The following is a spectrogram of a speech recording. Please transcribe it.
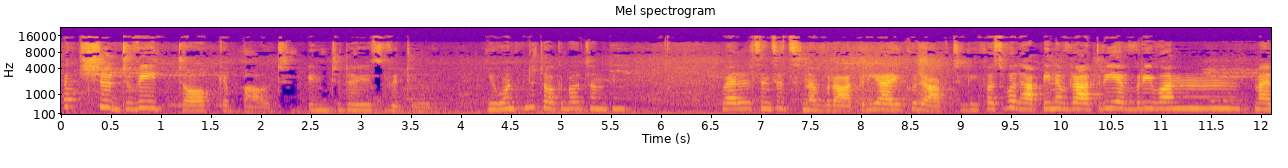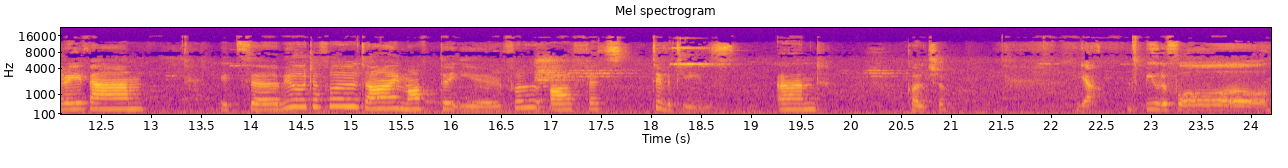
What should we talk about in today's video? You want me to talk about something? Well, since it's Navratri, I could actually, first of all, happy Navratri everyone, my Ray fam. It's a beautiful time of the year, full of festivities and culture. Yeah, it's beautiful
